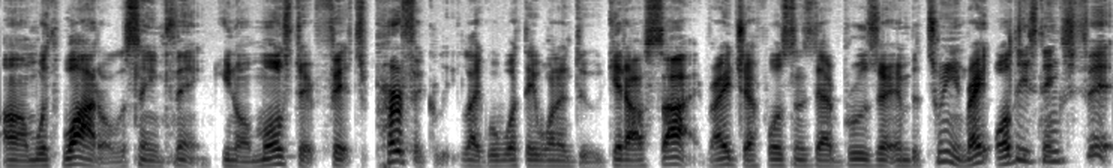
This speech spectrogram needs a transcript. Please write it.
Um, with Waddle, the same thing. You know, Mostert fits perfectly, like with what they want to do. Get outside, right? Jeff Wilson's that bruiser in between, right? All these things fit.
